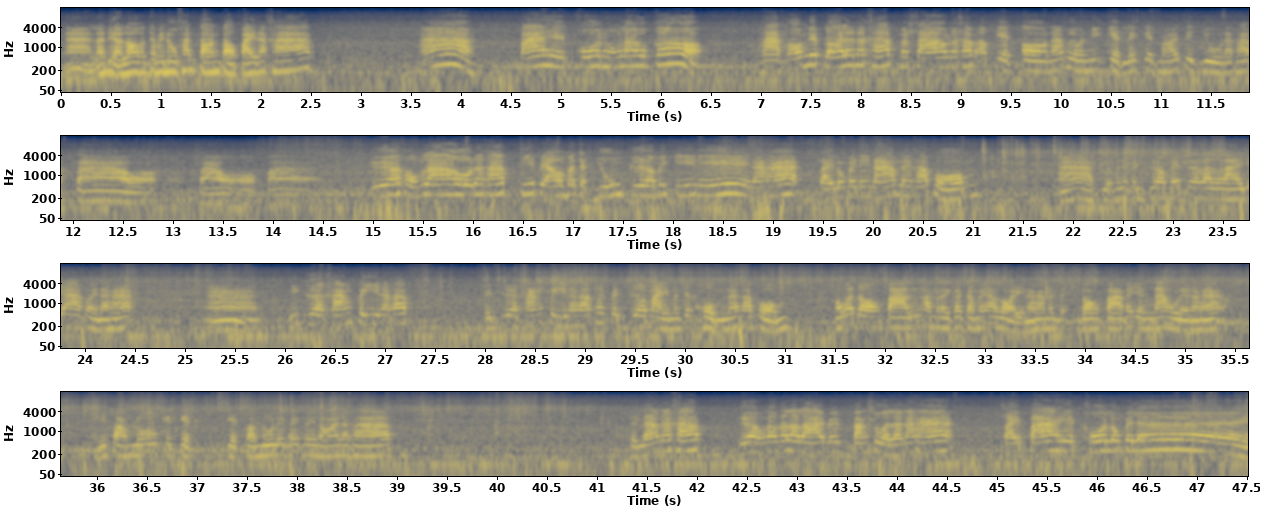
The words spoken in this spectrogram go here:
อ่าแล้วเดี๋ยวเราจะไปดูขั้นตอนต่อไปนะครับอ่าปลาเห็ดโคนของเราก็ ผ่าท้องเรียบร้อยแล้วนะครับ มาซาวนะครับ เอาเกล็ดออกนะเผื่อมันมีเกล็ดเล็กเกล็ดน้อยติดอยู่นะครับซาวซาวออกไปเกลือของเรานะครับ ที่ไปเอามาจากยุ้งเกลือเมื่อกี้นี้นะฮะใส่ลงไปในน้ำเลยครับ ผมอ่าเกลือมันจะเป็นเกลือเม็ดละลายยากหน่อยนะฮะอ่านี่เกลือค้างปีนะครับ เป็นเกลือค้างปีนะครับ ถ้าเป็นเกลือใหม่มันจะขมนะครับ ผมเพราะว่าดองปลาหรือทำอะไรก็จะไม่อร่อยนะฮะมันดองปลาก็ยังเน่าเลยนะฮะ นี่ความรู้เก็บเก็บเก็บความรู้เล็กๆน้อยๆนะครับ เสร็จแล้วนะครับเกลือของเราก็ละลายไปบางส่วนแล้วนะฮะใส่ปลาเห็ดโคนลงไปเลย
